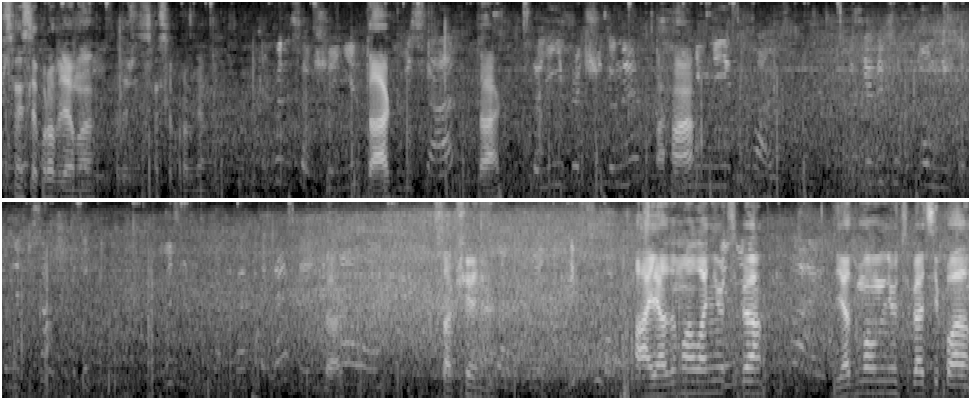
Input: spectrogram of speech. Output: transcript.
В смысле проблема? Подожди, в смысле проблема? Какое-то сообщение Так, висят, так, что они не прочитаны, ага. они мне не открываются. То есть я вижу, кто мне что-то написал, что вот высветит там твоя фотография, и Так. Сообщение. А, я думал, они у тебя... Я думал, они у тебя типа...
